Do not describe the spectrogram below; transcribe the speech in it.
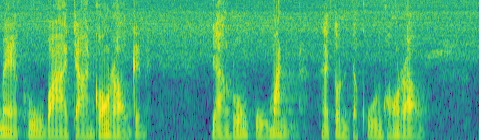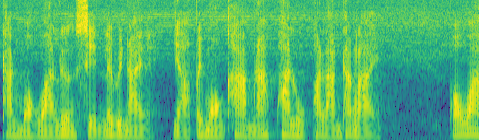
แม่ครูบาอาจารย์ของเราเป็นอย่างหลวงปู่มั่นต้นตระกูลของเรา ท่านบอกว่าเรื่องศีลและวินัย อย่าไปมองข้ามนะพาลูกพาหลานทั้งหลาย เพราะว่า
